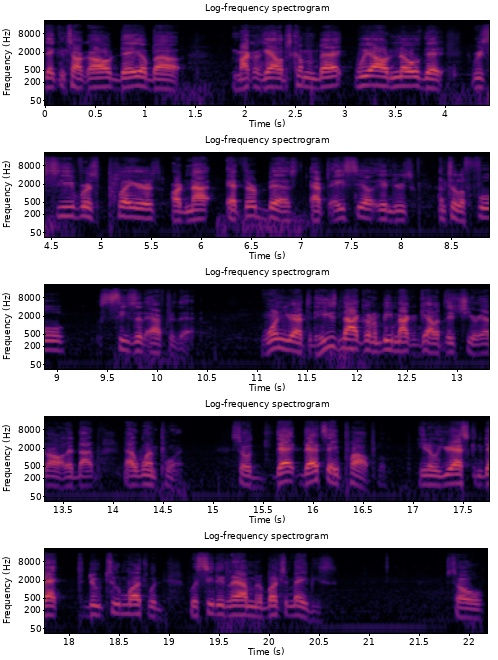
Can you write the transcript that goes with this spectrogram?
They can talk all day about Michael Gallup's coming back. We all know that receivers, players are not at their best after ACL injuries until a full season after that. One year after that. He's not going to be Michael Gallup this year at all, at not, not one point. So that that's a problem. You know, you're asking Dak to do too much with, with CeeDee Lamb and a bunch of maybes. So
